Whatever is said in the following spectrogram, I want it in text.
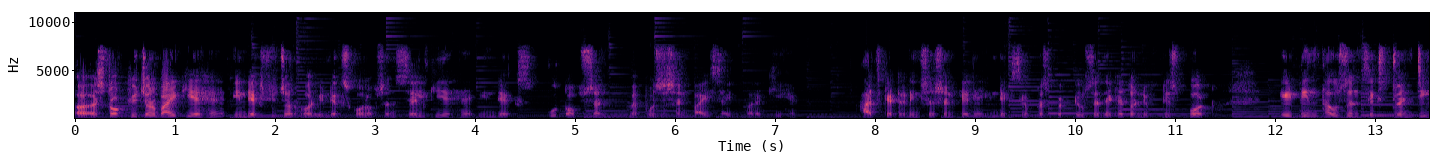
स्टॉक फ्यूचर बाय किए हैं इंडेक्स फ्यूचर और इंडेक्स कॉल ऑप्शन सेल किए हैं। इंडेक्स पुट ऑप्शन में पोजीशन बाय साइड पर रखी है। आज के ट्रेडिंग सेशन के लिए इंडेक्स के परस्पेक्टिव से देखें तो निफ्टी स्पॉट 18,620,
